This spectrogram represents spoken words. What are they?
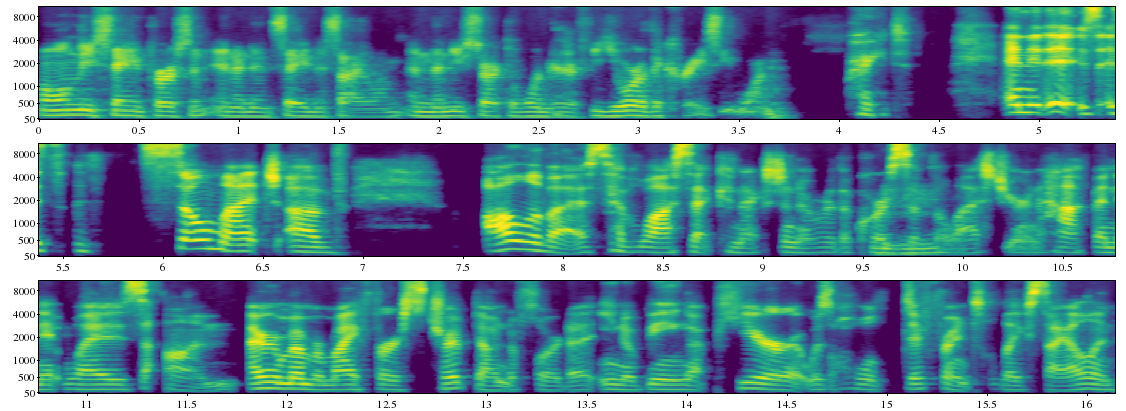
only sane person in an insane asylum. And then you start to wonder if you're the crazy one. Right. And it is, it's, it's so much of, all of us have lost that connection over the course mm-hmm. of the last year and a half and it was um i remember my first trip down to florida you know being up here it was a whole different lifestyle and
